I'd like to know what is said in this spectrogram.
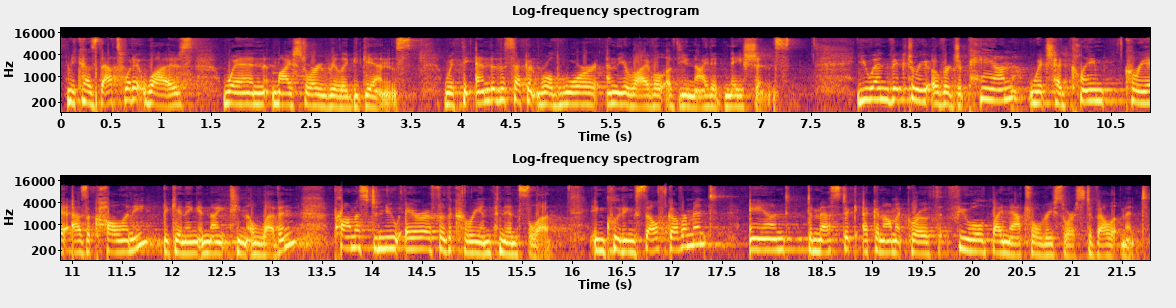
because that's what it was when my story really begins, with the end of the Second World War and the arrival of the United Nations. UN victory over Japan, which had claimed Korea as a colony beginning in 1911, promised a new era for the Korean Peninsula, including self government and domestic economic growth fueled by natural resource development.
